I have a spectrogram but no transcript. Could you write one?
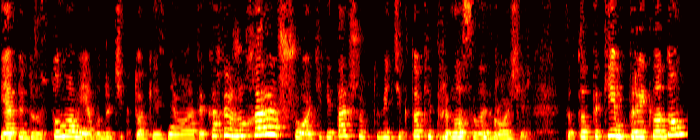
я підросту мам, я буду тіктоки знімати. Кажу, хорошо, тільки так, щоб тобі тіктоки приносили гроші. Тобто таким прикладом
